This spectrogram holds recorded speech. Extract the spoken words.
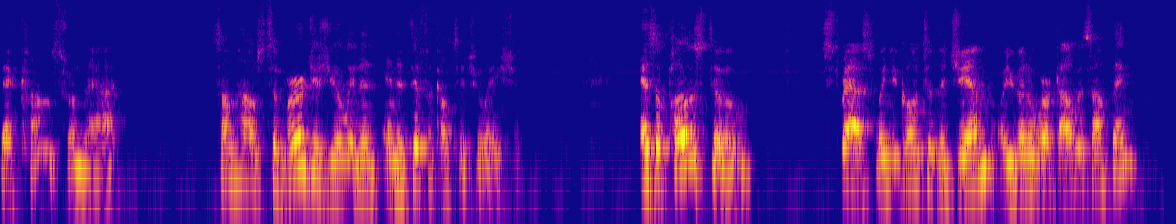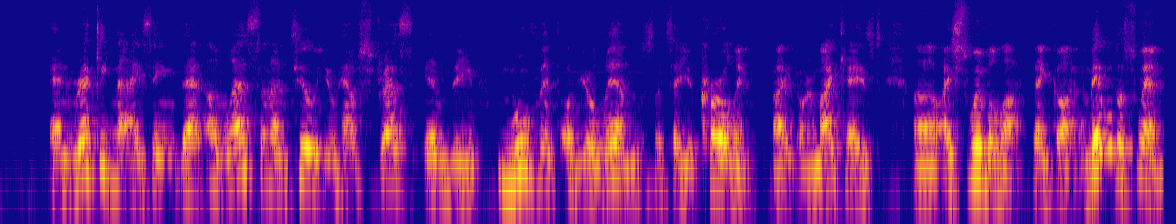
that comes from that somehow submerges you in a, in a difficult situation as opposed to stress when you go to the gym or you're going to work out with something and recognizing that unless and until you have stress in the movement of your limbs, let's say you're curling, right? Or in my case, uh, I swim a lot, thank God. I'm able to swim.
